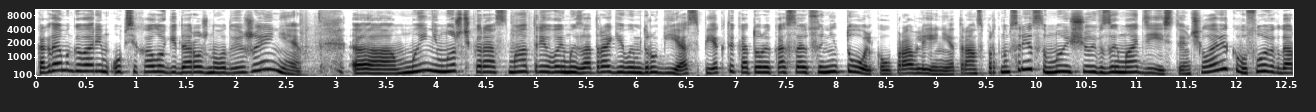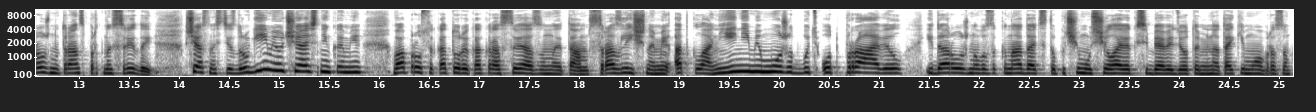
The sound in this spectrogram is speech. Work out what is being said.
Когда мы говорим о психологии дорожного движения, э, мы немножечко рассматриваем и затрагиваем другие аспекты, которые касаются не только управления транспортным средством, процессом, но еще и взаимодействием человека в условиях дорожно-транспортной среды. В частности, с другими участниками, вопросы, которые как раз связаны там, с различными отклонениями, может быть, от правил и дорожного законодательства, почему человек себя ведет именно таким образом.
